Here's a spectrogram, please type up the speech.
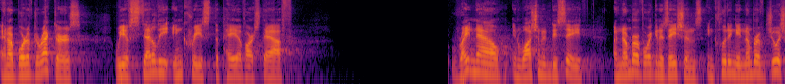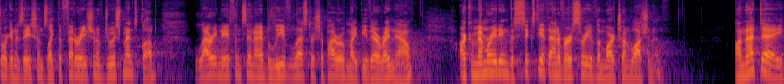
and our board of directors, we have steadily increased the pay of our staff. Right now in Washington, D.C., a number of organizations, including a number of Jewish organizations like the Federation of Jewish Men's Club, Larry Nathanson, I believe Lester Shapiro might be there right now, are commemorating the 60th anniversary of the March on Washington. On that day,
